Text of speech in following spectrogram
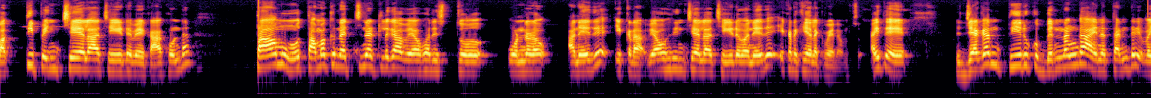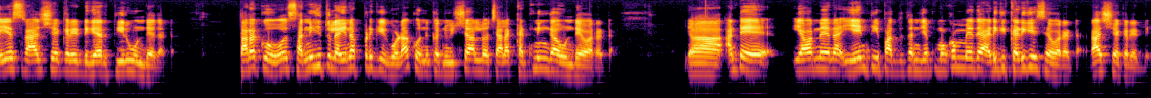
భక్తి పెంచేలా చేయటమే కాకుండా తాము తమకు నచ్చినట్లుగా వ్యవహరిస్తూ ఉండడం అనేది ఇక్కడ వ్యవహరించేలా చేయడం అనేది ఇక్కడ కీలకమైన అంశం. అయితే జగన్ తీరుకు భిన్నంగా ఆయన తండ్రి వైఎస్ రాజశేఖర రెడ్డి గారి తీరు ఉండేదట. తనకు సన్నిహితులు అయినప్పటికీ కూడా కొన్ని కొన్ని విషయాల్లో చాలా కఠినంగా ఉండేవారట. అంటే ఎవరినైనా ఏంటి ఈ పద్ధతి అని చెప్పి ముఖం మీద అడిగి కడిగేసేవారట రాజశేఖర రెడ్డి.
